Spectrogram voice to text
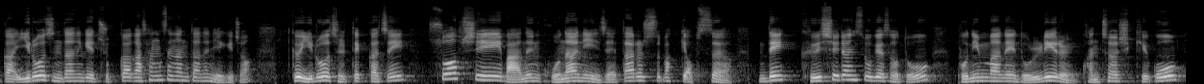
그러니까 이루어진다는 게 주가가 상승한다는 얘기죠. 그 이루어질 때까지 수없이 많은 고난이 이제 따를 수밖에 없어요. 근데 그 시련 속에서도 본인만의 논리를 관철시키고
